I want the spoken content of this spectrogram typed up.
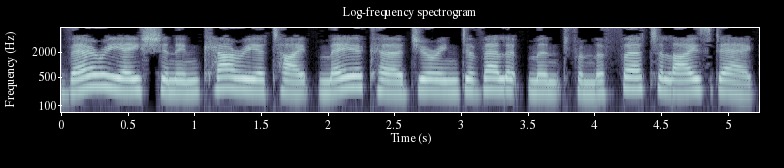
variation in karyotype may occur during development from the fertilized egg.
